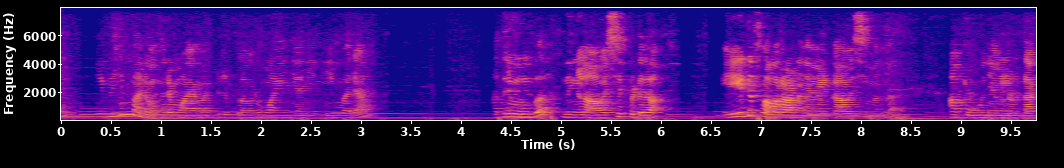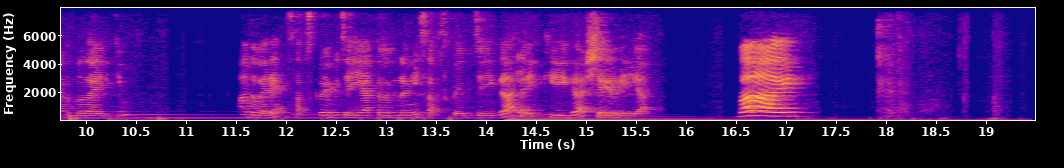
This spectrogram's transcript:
ഇതിലും മനോഹരമായ മറ്റൊരു ഫ്ലവറുമായി ഞാൻ ഇനിയും വരാം. അതിനു മുമ്പ് നിങ്ങൾ ആവശ്യപ്പെടുക ഏത് ഫ്ലവറാണ് നിങ്ങൾക്ക് ആവശ്യമെന്ന്. ആ പൂവ് ഞങ്ങൾ ഉണ്ടാക്കുന്നതായിരിക്കും. അതുവരെ സബ്സ്ക്രൈബ് ചെയ്യാത്തവരുണ്ടെങ്കിൽ സബ്സ്ക്രൈബ് ചെയ്യുക ലൈക്ക് ചെയ്യുക ഷെയർ ചെയ്യുക. ബൈ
